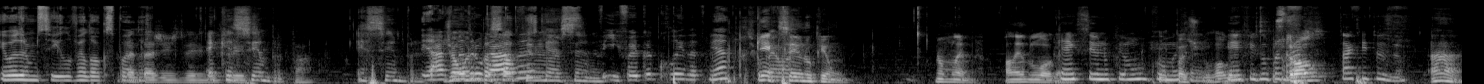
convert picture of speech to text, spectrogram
Eu adormeci e levei logo spoiler. Vantagens de verem É que é sempre, pá. É sempre. E às Já o ano passado madrugadas, foi a cena. E foi com a corrida. Yeah. Quem é que saiu no Q1? Não me lembro. Além do Logan. Quem é que saiu no Q1? Como Pois, assim? o Logan. Quem ficou para O trás? Stroll. Está aqui tudo. Ah,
